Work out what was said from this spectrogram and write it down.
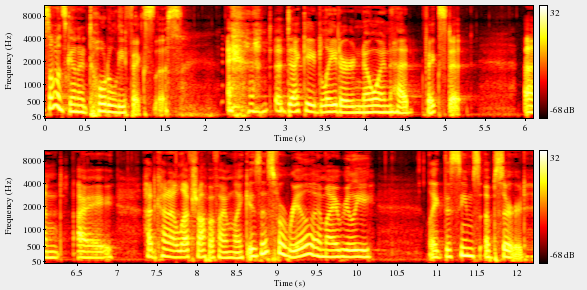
someone's gonna totally fix this. And a decade later, no one had fixed it. And I had kind of left Shopify. I'm like, is this for real? Am I really like this seems absurd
